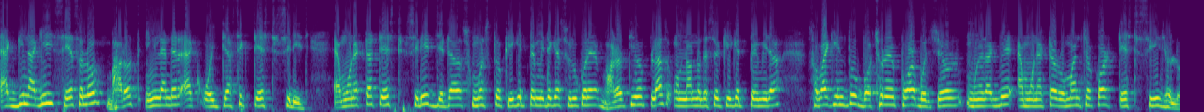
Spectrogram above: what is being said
একদিন আগেই শেষ হলো ভারত ইংল্যান্ডের এক ঐতিহাসিক টেস্ট সিরিজ। এমন একটা টেস্ট সিরিজ যেটা সমস্ত ক্রিকেট প্রেমী থেকে শুরু করে ভারতীয় প্লাস অন্যান্য দেশের ক্রিকেট প্রেমীরা, সবাই কিন্তু বছরের পর বছর মনে রাখবে এমন একটা রোমাঞ্চকর টেস্ট সিরিজ হলো।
